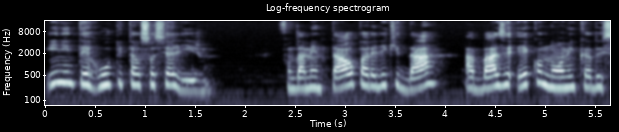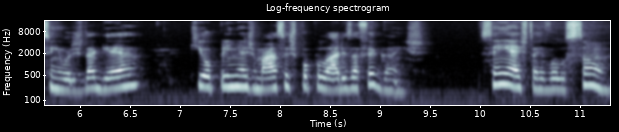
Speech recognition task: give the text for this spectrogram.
ininterrupta ao socialismo, fundamental para liquidar a base econômica dos senhores da guerra que oprime as massas populares afegãs. Sem esta revolução,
